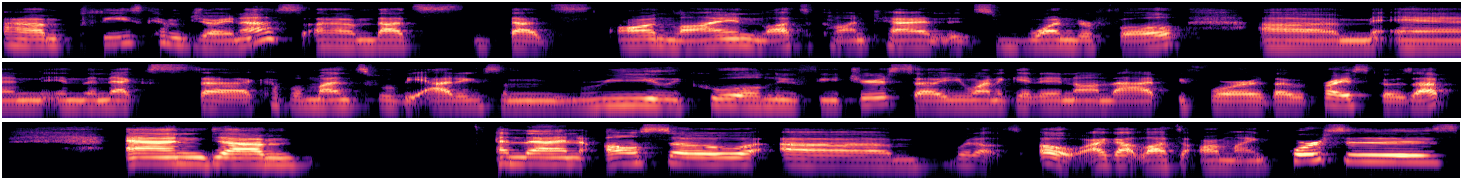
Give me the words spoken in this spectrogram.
Um, please come join us. Um, that's that's online, lots of content. It's wonderful. Um, and in the next uh, couple months, we'll be adding some really cool new features. So you want to get in on that before the price goes up. And um, and then also, um, what else? Oh, I got lots of online courses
